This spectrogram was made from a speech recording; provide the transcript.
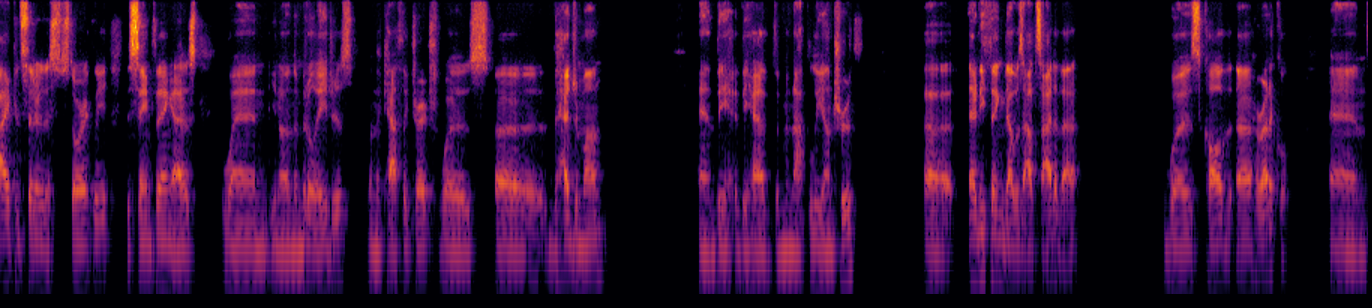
I consider this historically the same thing as when, you know, in the Middle Ages, when the Catholic Church was uh, the hegemon and they, they had the monopoly on truth. Uh, anything that was outside of that was called uh, heretical. And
